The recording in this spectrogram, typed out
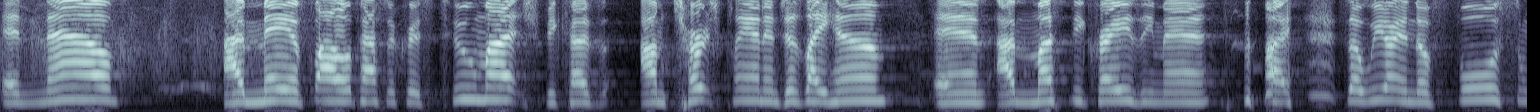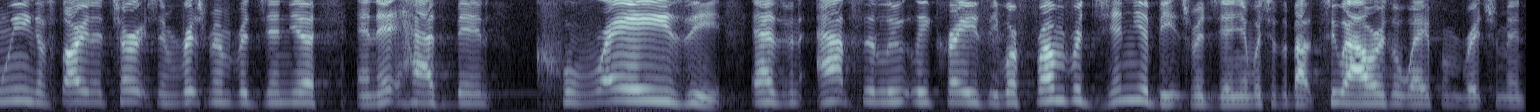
And now, I may have followed Pastor Chris too much because I'm church planting just like him, and I must be crazy, man. like, so we are in the full swing of starting a church in Richmond, Virginia, and it has been crazy. It has been absolutely crazy. We're from Virginia Beach, Virginia, which is about two hours away from Richmond.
